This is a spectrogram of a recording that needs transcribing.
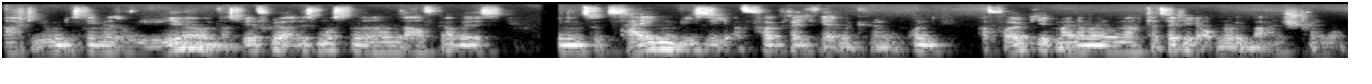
ach, die Jugend ist nicht mehr so wie wir und was wir früher alles mussten, sondern unsere Aufgabe ist, ihnen zu zeigen, wie sie erfolgreich werden können. Und Erfolg geht meiner Meinung nach tatsächlich auch nur über Anstrengung.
